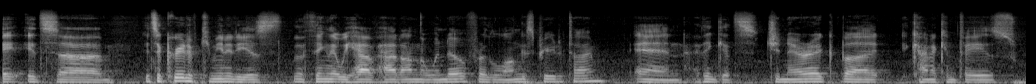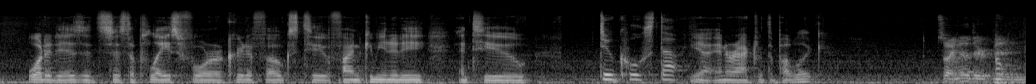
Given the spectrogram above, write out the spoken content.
It, it's uh, it's a creative community is the thing that we have had on the window for the longest period of time, and I think it's generic, but it kind of conveys what it is. It's just a place for creative folks to find community and to Do cool stuff. yeah interact with the public. So I know there have been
